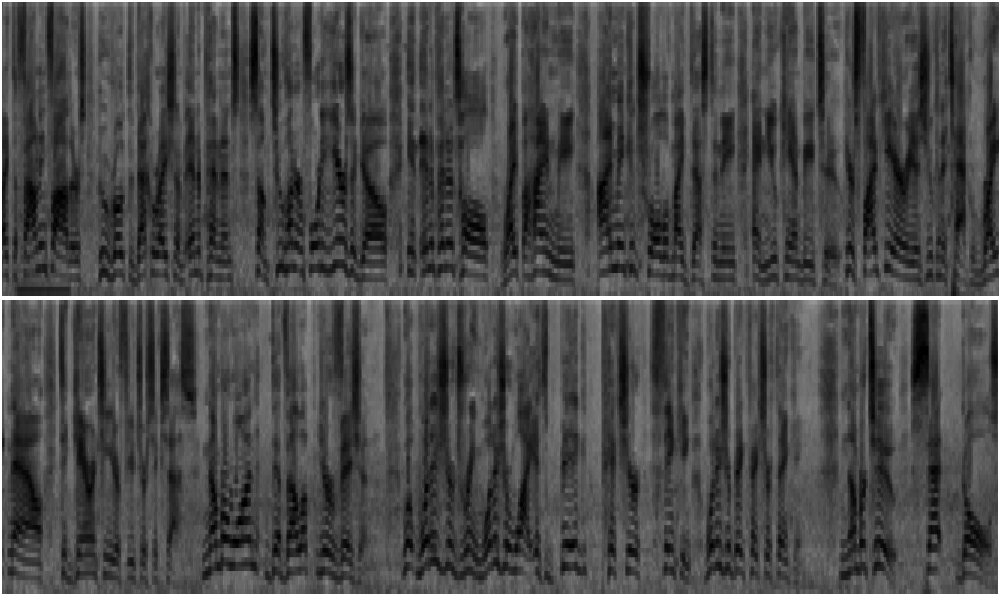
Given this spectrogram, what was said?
Like the founding fathers who wrote the Declaration of Independence some 240 years ago in Independence Hall right behind me. I'm in control of my destiny and you can be too. Here's five key areas you can attack right now to guarantee your future success. Number one, develop your vision. Well, what is your dream? What is your why? It's big picture thinking. What is your big picture thinking? Number two, set goals.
